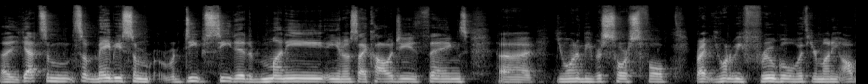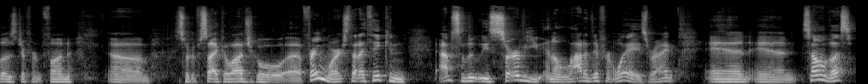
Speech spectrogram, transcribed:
uh, you got some some maybe some deep seated money, you know, psychology things. Uh, you want to be resourceful, right? You want to be frugal with your money. All those different fun um, sort of psychological uh, frameworks that I think can absolutely serve you in a lot of different ways, right? And and some of us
